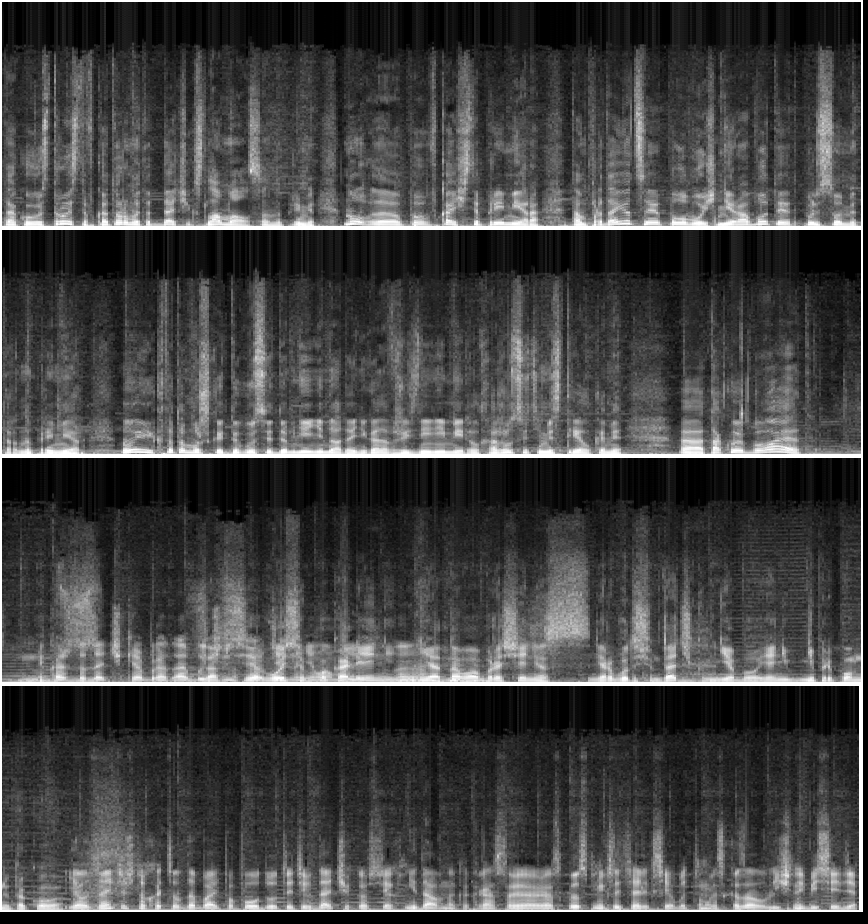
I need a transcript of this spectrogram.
такое устройство, в котором этот датчик сломался, например. Ну, э, в качестве примера, там продается Apple Watch, не работает пульсометр, например. Ну и кто-то может сказать, да господи, да мне не надо, я никогда в жизни не мерил, хожу с этими стрелками. Э, такое бывает? Мне кажется, датчики обратно. Обычно, За все отдельно 8 не поколений ломаются, ни да. одного обращения с неработающим датчиком не было. Я не, не припомню такого. Я вот знаете, что хотел добавить по поводу вот этих датчиков всех? Недавно как раз э, раскрылся, мне, кстати, Алексей об этом рассказал в личной беседе.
